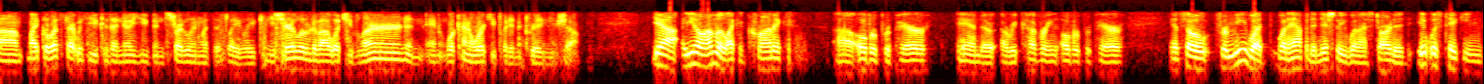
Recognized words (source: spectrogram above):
Um, Michael, let's start with you because I know you've been struggling with this lately. Can you share a little bit about what you've learned and, and what kind of work you put into creating your show? Yeah, you know, I'm a, like a chronic uh, over preparer and a, a recovering over preparer. And so for me, what what happened initially when I started, it was taking.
